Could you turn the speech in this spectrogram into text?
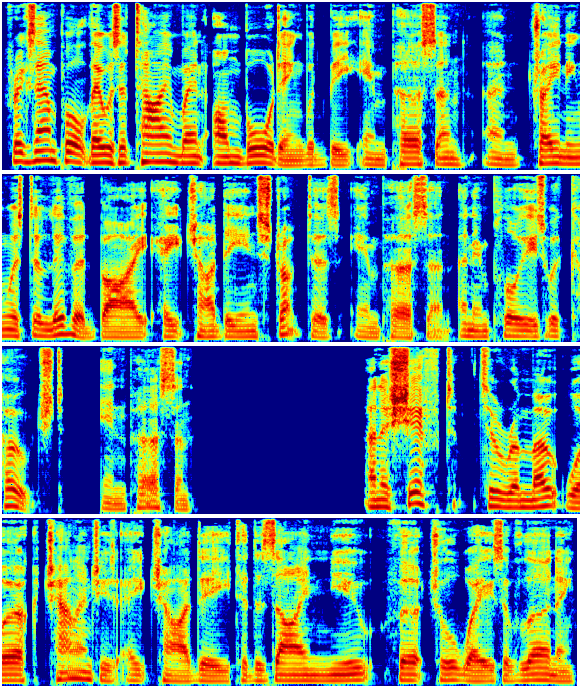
For example, there was a time when onboarding would be in person and training was delivered by HRD instructors in person and employees were coached in person. And a shift to remote work challenges HRD to design new virtual ways of learning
